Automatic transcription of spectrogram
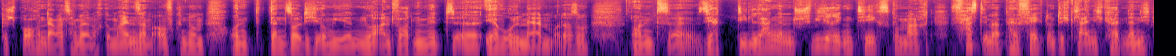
gesprochen. Damals haben wir ja noch gemeinsam aufgenommen und dann sollte ich irgendwie nur antworten mit äh, Jawohl, Ma'am oder so. Und äh, sie hat die langen, schwierigen Takes gemacht, fast immer perfekt und durch Kleinigkeiten dann nicht.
